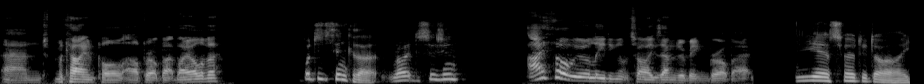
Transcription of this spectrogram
and Mackay and Paul are brought back by Oliver. What did you think of that? Right decision? I thought we were leading up to Alexandra being brought back. Yeah, so did I.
